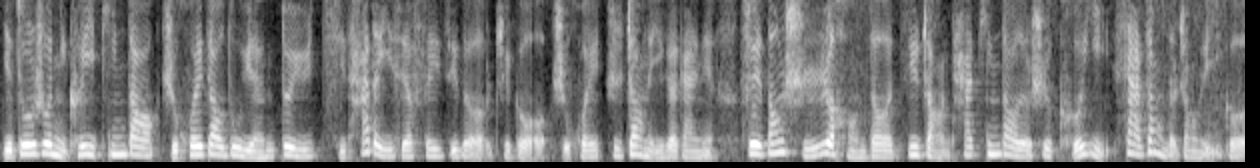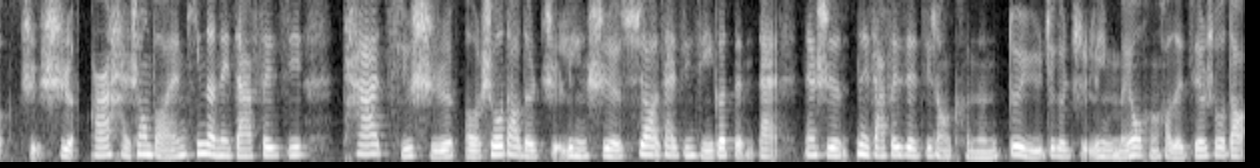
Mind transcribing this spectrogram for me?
也就是说，你可以听到指挥调度员对于其他的一些飞机的这个指挥，是这样的一个概念。所以当时日航的机长他听到的是可以下降的这样的一个指示，而海上保安厅的那架飞机。他其实呃收到的指令是需要再进行一个等待，但是那架飞机的机长可能对于这个指令没有很好的接收到，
